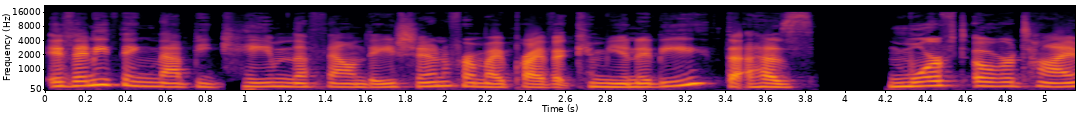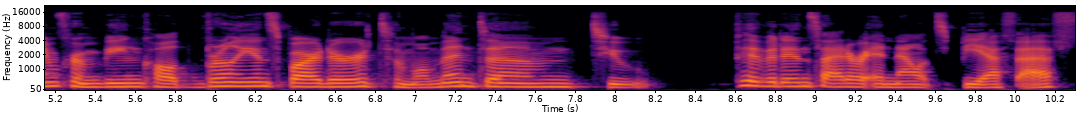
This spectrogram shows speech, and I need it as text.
If anything, that became the foundation for my private community that has morphed over time from being called Brilliance Barter to Momentum to Pivot Insider, and now it's BFF.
